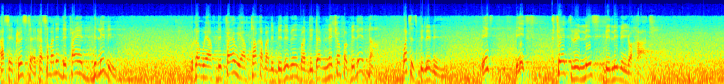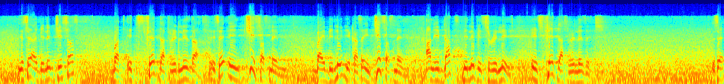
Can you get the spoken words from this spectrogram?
as a Christian? Can somebody define believing? Because we have defined, we have talked about the believing, but the definition for belief now. What is believing? If if faith release believe in your heart, you say I believe Jesus, but it's faith that release that. You say in Jesus' name. By belief, you can say in Jesus' name. And if that belief is released, it's faith that releases it. You say,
